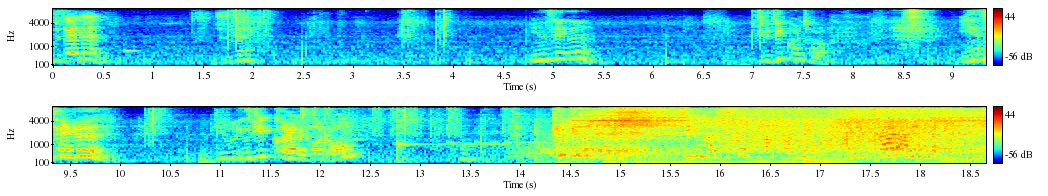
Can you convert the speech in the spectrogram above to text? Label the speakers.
Speaker 1: 주제는? 주제?
Speaker 2: 인생은 뮤지컬처럼.
Speaker 1: 인생은
Speaker 2: 뮤지컬처럼? 그렇게 해서 지금까지 시청자 아주 아주 잘 아는 이야기입니다.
